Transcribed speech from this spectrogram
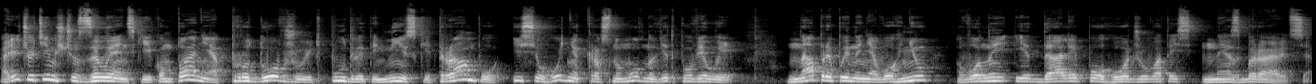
А річ у тім, що Зеленський і компанія продовжують пудрити мізки Трампу і сьогодні красномовно відповіли: на припинення вогню вони і далі погоджуватись не збираються.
